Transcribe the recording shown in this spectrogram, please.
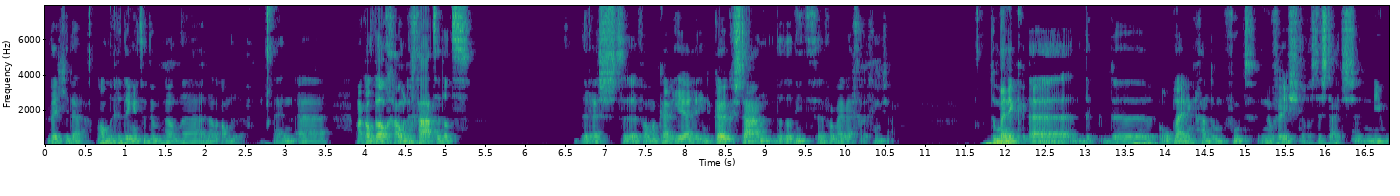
beetje de andere dingen te doen dan, dan anderen. En, maar ik had wel gauw in de gaten dat de rest van mijn carrière in de keuken staan, dat dat niet voor mij weg ging zijn. Toen ben ik de, de opleiding gaan doen, Food Innovation. Dat was destijds nieuw.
